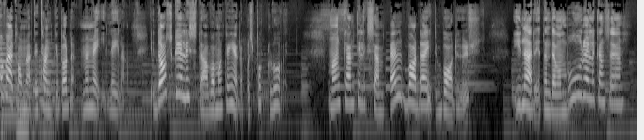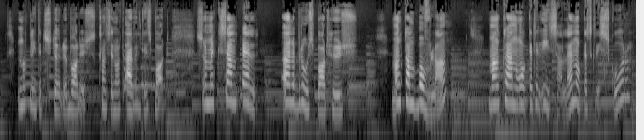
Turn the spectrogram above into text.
Och välkomna till Tankepodden med mig Leila. Idag ska jag lista vad man kan göra på sportlovet. Man kan till exempel bada i ett badhus i närheten där man bor eller kanske något litet större badhus, kanske något äventyrsbad. Som exempel Örnebros badhus. Man kan bovla. Man kan åka till ishallen, åka skridskor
